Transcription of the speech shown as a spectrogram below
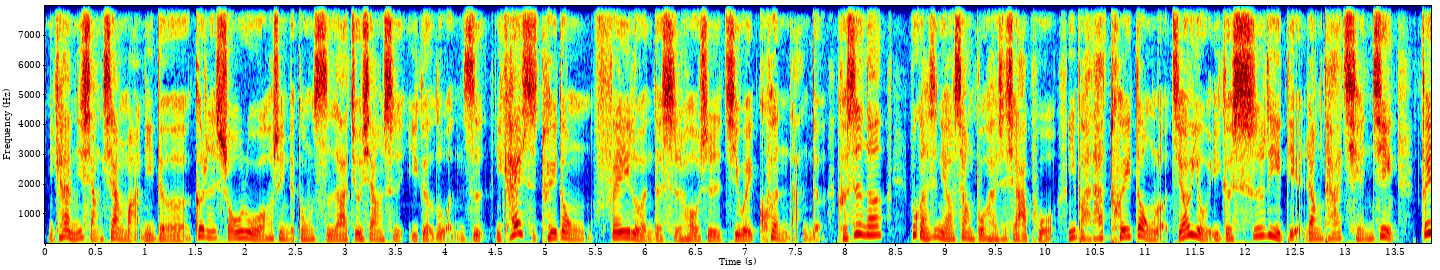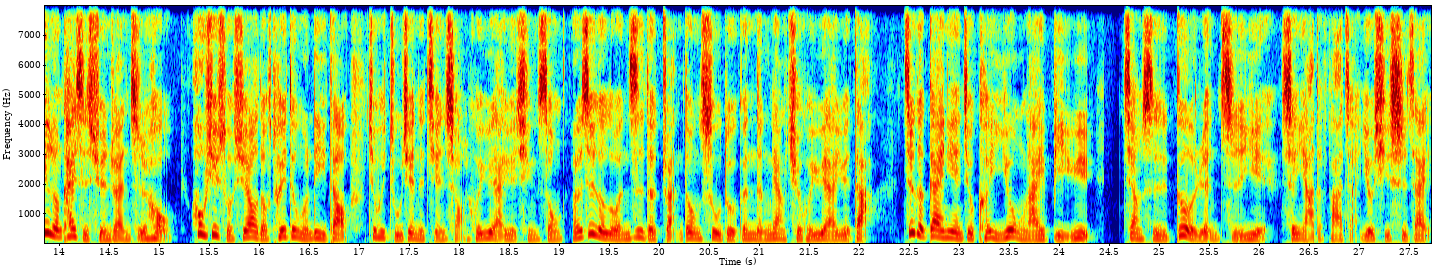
你看，你想象嘛，你的个人收入或是你的公司啊，就像是一个轮子。你开始推动飞轮的时候是极为困难的。可是呢，不管是你要上坡还是下坡，你把它推动了，只要有一个施力点让它前进，飞轮开始旋转之后。后续所需要的推动的力道就会逐渐的减少，会越来越轻松，而这个轮子的转动速度跟能量却会越来越大。这个概念就可以用来比喻，像是个人职业生涯的发展，尤其是在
